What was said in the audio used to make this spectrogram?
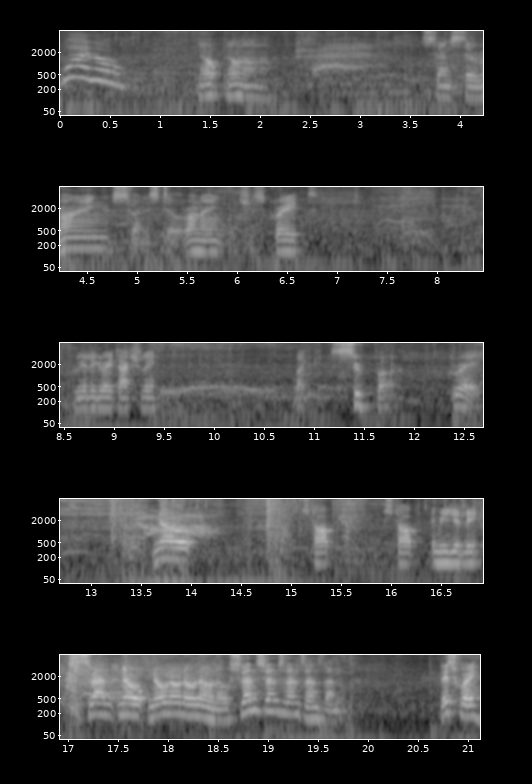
Why though? No, no, no, no. Sven's still running. Sven is still running, which is great. Really great, actually. Like, super great. No! Stop. Stop immediately. Sven, no, no, no, no, no, no. Sven, Sven, Sven, Sven, Sven. This way.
